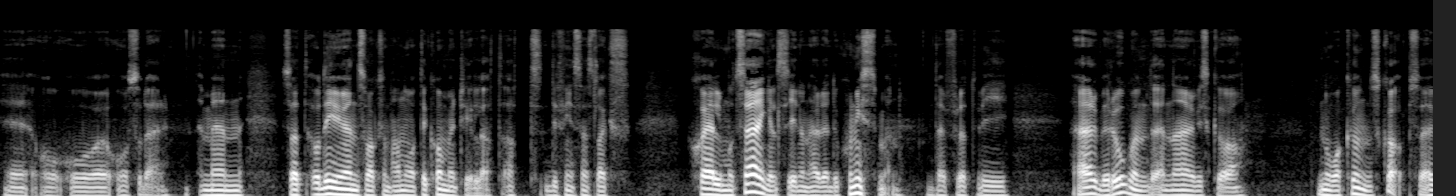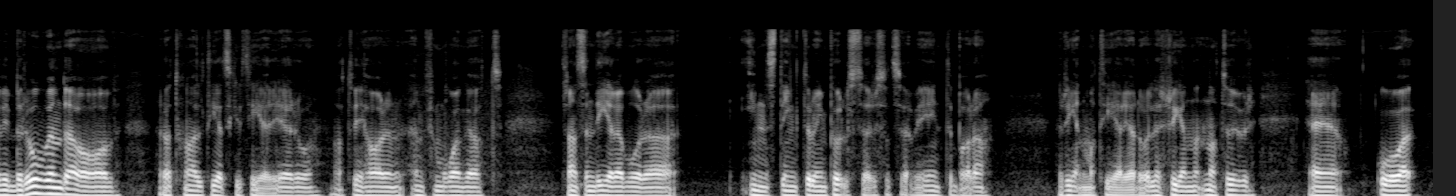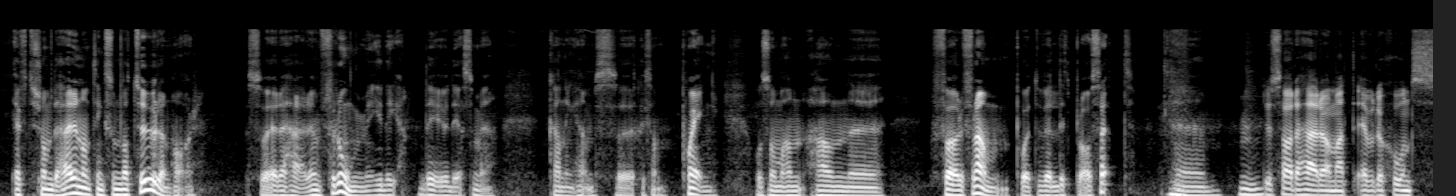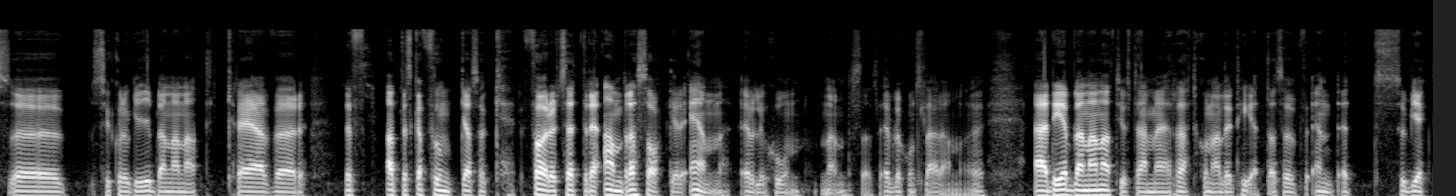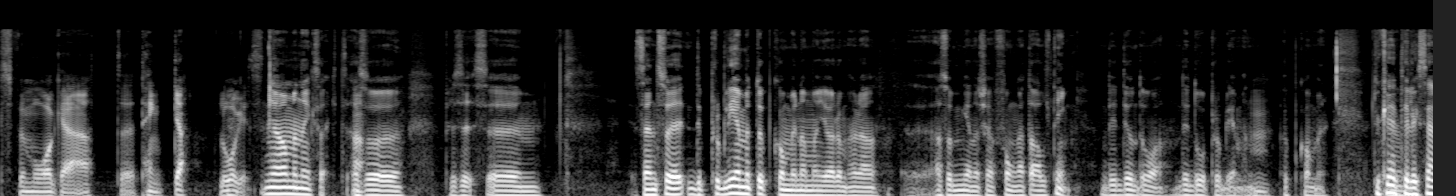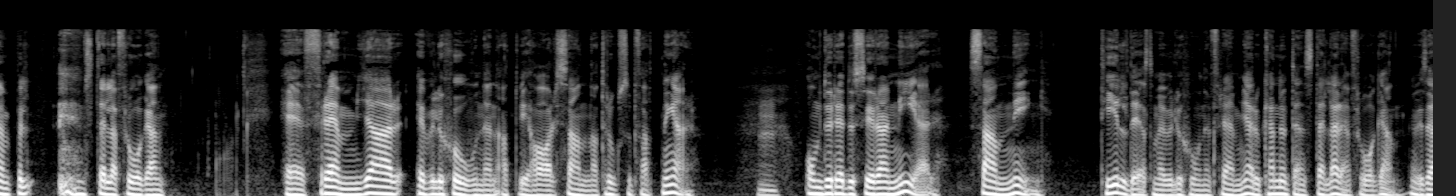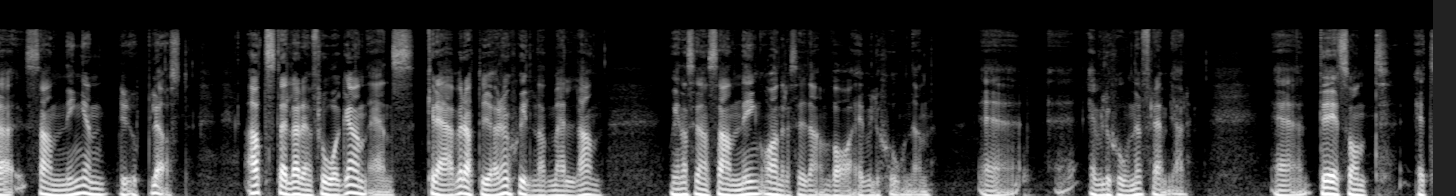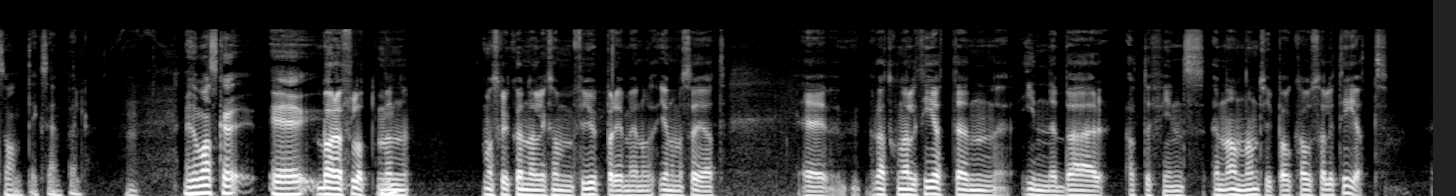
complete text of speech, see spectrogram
eh, och, och, och sådär. Men, så att, och det är ju en sak som han återkommer till att, att det finns en slags självmotsägelse i den här reduktionismen. Därför att vi är beroende när vi ska nå kunskap så är vi beroende av rationalitetskriterier och att vi har en, en förmåga att transcendera våra instinkter och impulser. så att säga. Vi är inte bara ren materia då, eller ren natur. Eh, och eftersom det här är någonting som naturen har så är det här en from idé. Det är ju det som är Cunninghams eh, liksom, poäng och som han, han eh, för fram på ett väldigt bra sätt. Mm. Mm. Du sa det här om att evolutionspsykologi eh, bland annat kräver att det ska funka så förutsätter det andra saker än evolutionen, så att evolutionsläran. Eh, är det bland annat just det här med rationalitet, alltså en, ett subjekts förmåga att tänka logiskt? Ja men exakt, ja. alltså precis. Um, sen så är det problemet uppkommer när man gör de här, alltså menar sig ha fångat allting. Det är då, det är då problemen mm. uppkommer. Du kan till mm. exempel ställa frågan, eh, främjar evolutionen att vi har sanna trosuppfattningar? Mm. Om du reducerar ner sanning till det som evolutionen främjar, då kan du inte ens ställa den frågan. Det vill säga, sanningen blir upplöst. Att ställa den frågan ens kräver att du gör en skillnad mellan å ena sidan sanning och å andra sidan vad evolutionen, eh, evolutionen främjar. Eh, det är ett sånt, ett sånt exempel. Mm. Men om man ska... Eh, Bara förlåt, mm. men man skulle kunna liksom fördjupa det med, genom att säga att eh, rationaliteten innebär att det finns en annan typ av kausalitet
